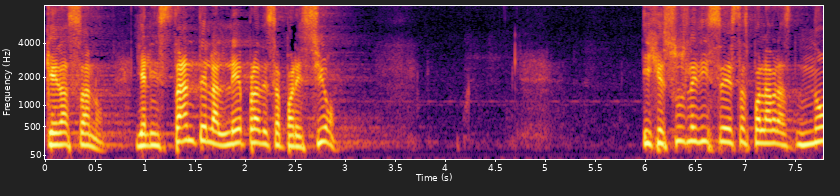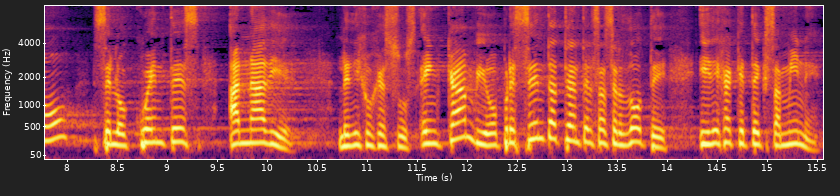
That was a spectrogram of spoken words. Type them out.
queda sano. Y al instante la lepra desapareció Y Jesús le dice estas palabras, no se lo cuentes a nadie, le dijo Jesús. En cambio, preséntate ante el sacerdote y deja que te examine.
